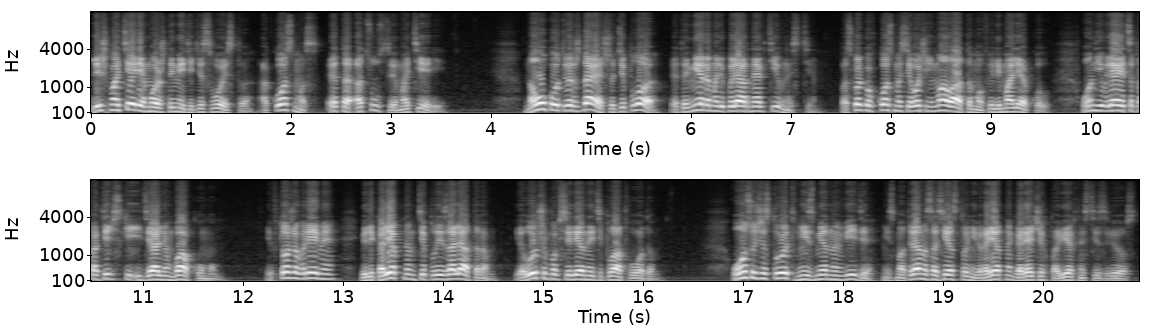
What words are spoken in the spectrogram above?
Лишь материя может иметь эти свойства, а космос – это отсутствие материи. Наука утверждает, что тепло – это мера молекулярной активности. Поскольку в космосе очень мало атомов или молекул, он является практически идеальным вакуумом, и в то же время великолепным теплоизолятором и лучшим по Вселенной теплоотводом. Он существует в неизменном виде, несмотря на соседство невероятно горячих поверхностей звезд.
